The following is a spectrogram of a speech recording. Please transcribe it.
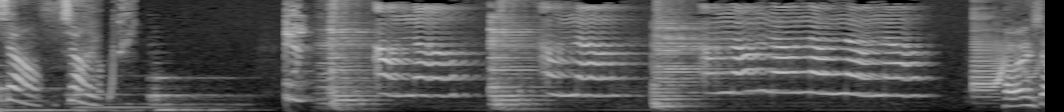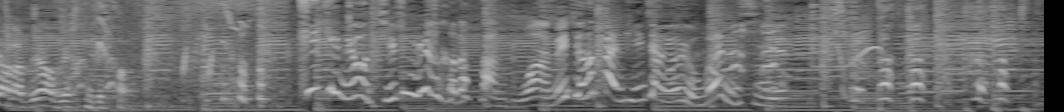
酱酱油。开玩笑了，不要不要不要。Kiki 没有提出任何的反驳啊，没觉得半瓶酱油有问题。哈哈哈哈哈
